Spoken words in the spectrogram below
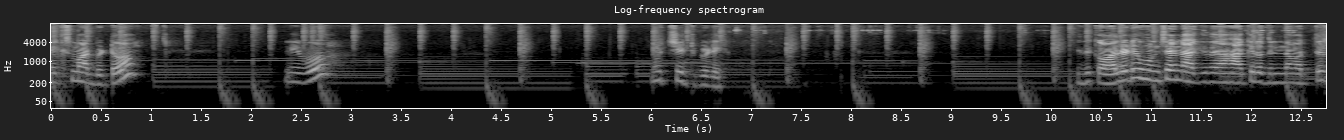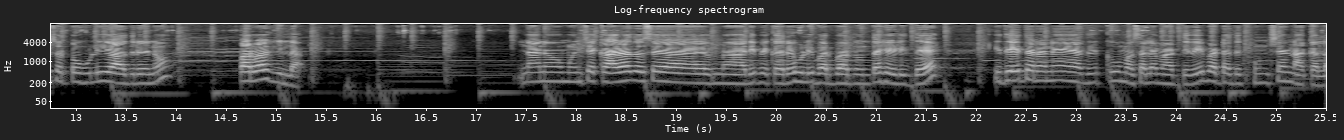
ಮಿಕ್ಸ್ ಮಾಡಿಬಿಟ್ಟು ನೀವು ಮುಚ್ಚಿಟ್ಬಿಡಿ. ಇದಕ್ಕೆ ಆಲ್ರೆಡಿ ಹುಣಸೆಹಣ್ಣು ಹಾಕಿದ ಹಾಕಿರೋದ್ರಿಂದ ಮತ್ತೆ ಸ್ವಲ್ಪ ಹುಳಿ ಆದ್ರೇನು ಪರವಾಗಿಲ್ಲ. ನಾನು ಮುಂಚೆ ಖಾರ ದೋಸೆ ಅರಿಬೇಕಾದ್ರೆ ಹುಳಿ ಬರಬಾರ್ದು ಅಂತ ಹೇಳಿದ್ದೆ. ಇದೇ ಥರನೇ ಅದಕ್ಕೂ ಮಸಾಲೆ ಮಾಡ್ತೀವಿ ಬಟ್ ಅದಕ್ಕೆ ಹುಣಸೆಹಣ್ಣು ಹಾಕಲ್ಲ.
